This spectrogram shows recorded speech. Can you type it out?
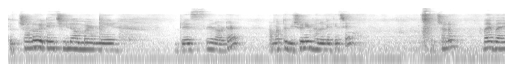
তো চলো, এটাই ছিল আমার মেয়ের ড্রেসের অর্ডার আমার তো ভীষণই ভালো লেগেছে। চলো বাই বাই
